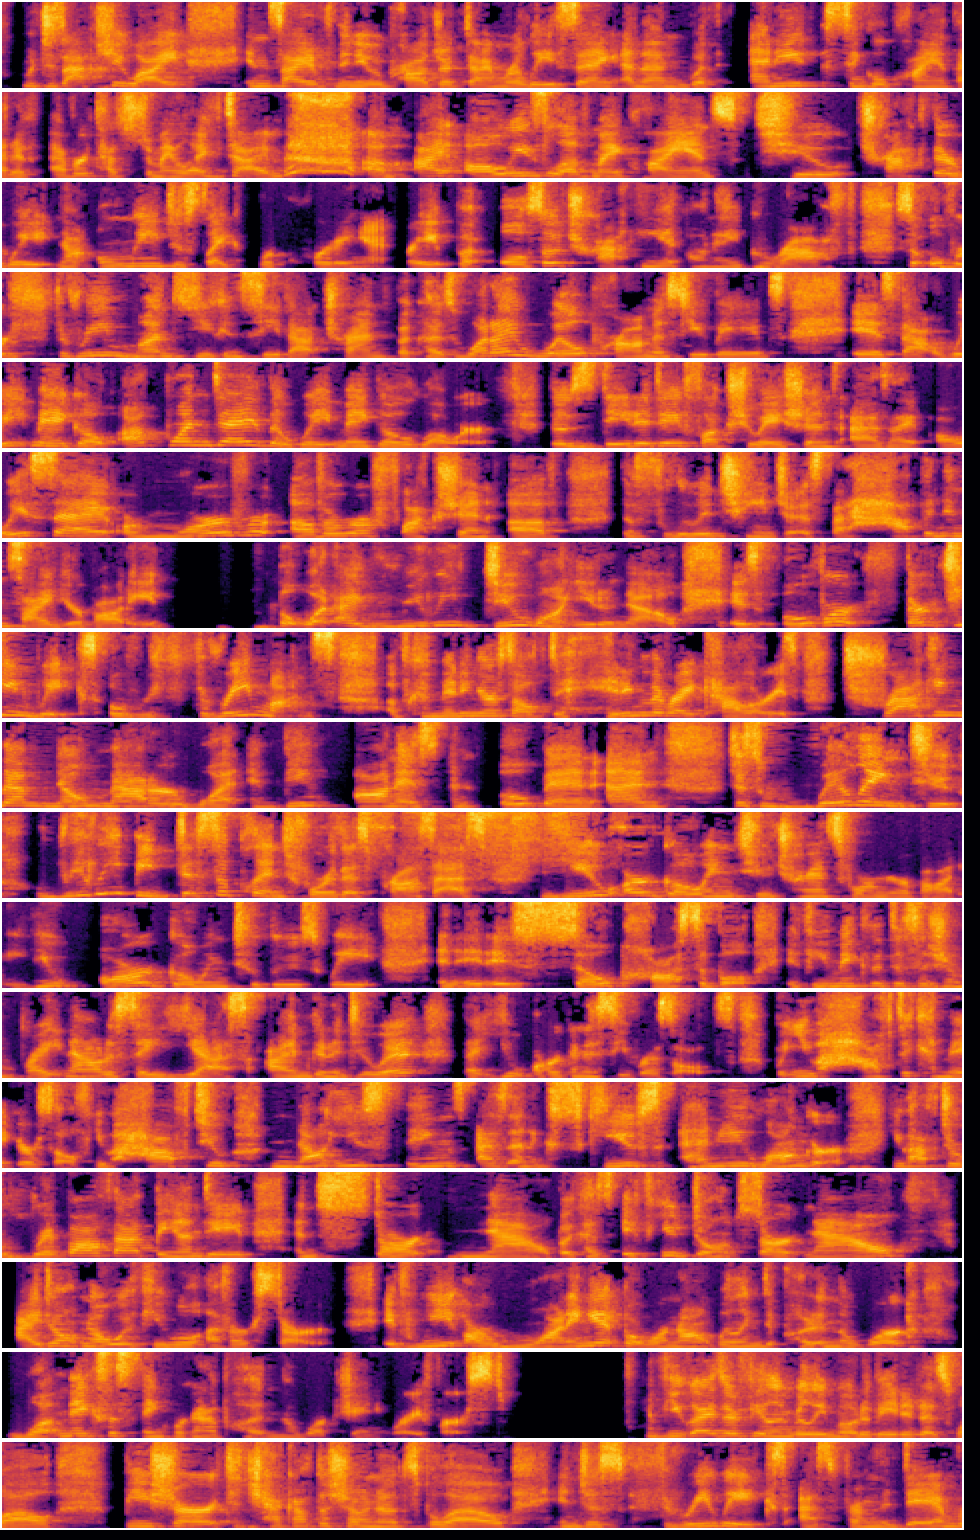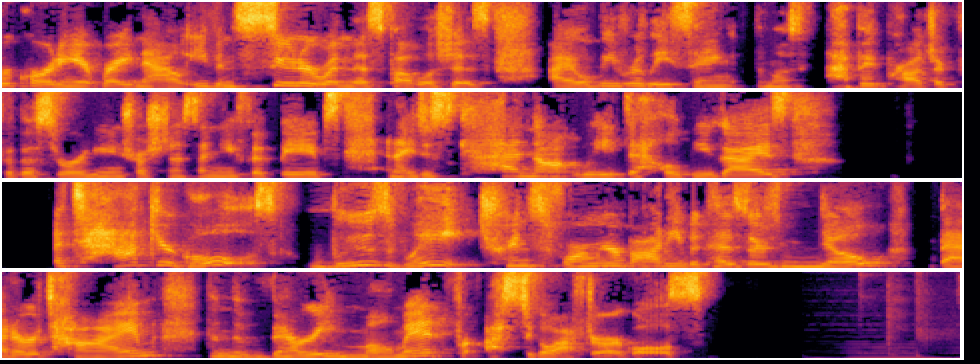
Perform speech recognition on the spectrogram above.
which is actually why inside of the new project I'm releasing, and then with any single client that I've ever touched in my lifetime, um, I always love my clients to track their weight, not only just like recording it, right, but also tracking it on a graph. So over three months, you can see that trend because what I will promise you, babes, is that weight may go up one day, the weight may go lower. Those day to day fluctuations, as I always say, are more of a, of a reflection of the fluid changes that happen inside your body but what I really do want you to know is over 13 weeks, over three months of committing yourself to hitting the right calories, tracking them no matter what, and being honest and open and just willing to really be disciplined for this process, you are going to transform your body. You are going to lose weight. And it is so possible if you make the decision right now to say, yes, I'm going to do it, that you are going to see results. But you have to commit yourself. You have to not use things as an excuse any longer. You have to rip off that band aid and start now. Because if you don't start now, I don't know if you will ever start. If we are wanting it, but we're not willing to put in the work, what makes us think we're going to put in the work January 1st? If you guys are feeling really motivated as well, be sure to check out the show notes below. In just three weeks, as from the day I'm recording it right now, even sooner when this publishes, I will be releasing the most epic project for the sorority nutritionist and you fit babes. And I just cannot wait to help you guys attack your goals, lose weight, transform your body because there's no better time than the very moment for us to go after our goals.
